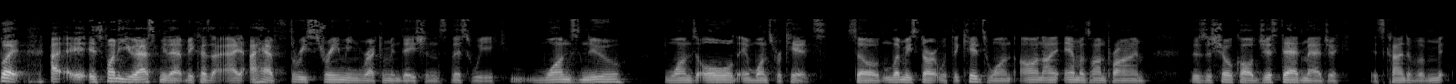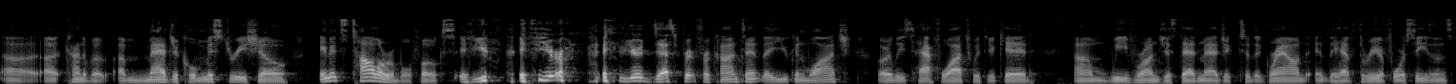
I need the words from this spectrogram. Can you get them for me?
but I, it's funny you asked me that because I, I have three streaming recommendations this week. One's new, one's old, and one's for kids. So let me start with the kids one on Amazon Prime. There's a show called Just Add Magic. It's kind of a, uh, a kind of a, a, magical mystery show, and it's tolerable, folks. If you if you're if you're desperate for content that you can watch or at least half watch with your kid, um, we've run Just Add Magic to the ground, and they have three or four seasons.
